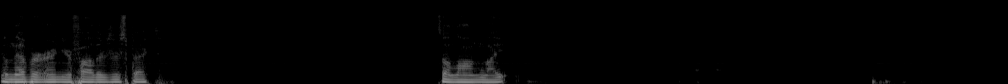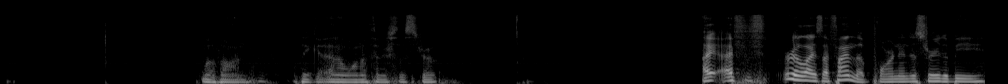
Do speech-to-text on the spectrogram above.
You'll never earn your father's respect. It's a long light. Move on. I think I don't want to finish this stroke. I I f- realize I find the porn industry to be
